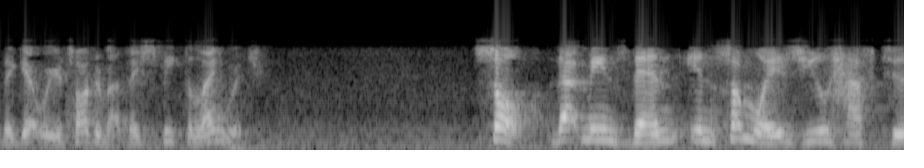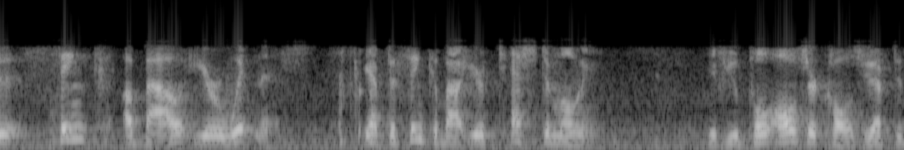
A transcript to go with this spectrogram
they get what you're talking about. They speak the language. So that means then, in some ways, you have to think about your witness. You have to think about your testimony. If you pull altar calls, you have to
